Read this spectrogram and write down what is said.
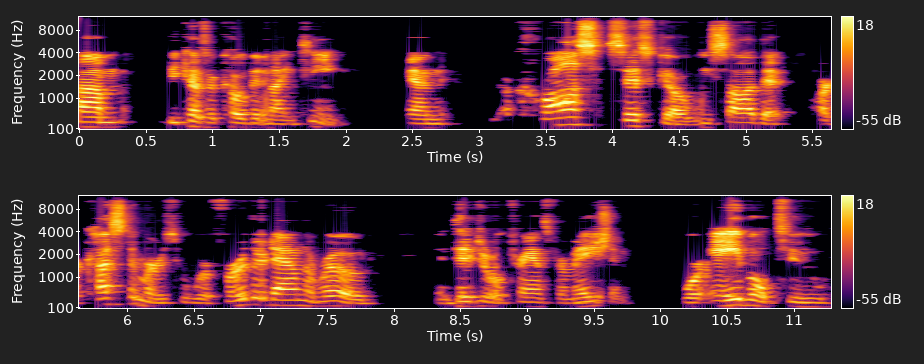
um, because of COVID 19. And across Cisco, we saw that our customers who were further down the road and digital transformation were able to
